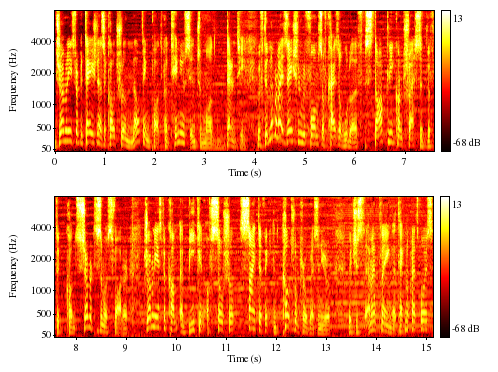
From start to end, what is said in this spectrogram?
Germany's reputation as a cultural melting pot continues into modernity. With the liberalization reforms of Kaiser Rudolf starkly contrasted with the conservatism of his father, Germany has become a beacon of social, scientific, and cultural progress in Europe, which is... Am I playing a Technocrats, boys?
